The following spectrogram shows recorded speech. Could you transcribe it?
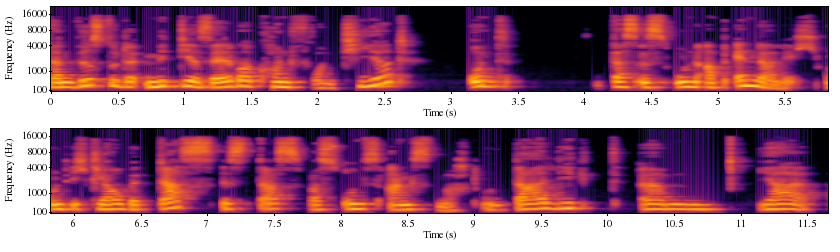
dann wirst du mit dir selber konfrontiert und das ist unabänderlich. Und ich glaube, das ist das, was uns Angst macht. Und da liegt, ähm, ja,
